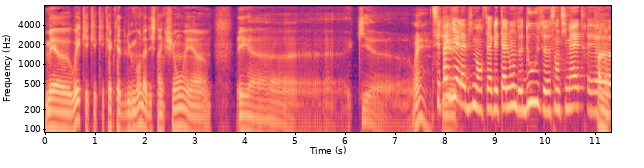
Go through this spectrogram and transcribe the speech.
Mais euh, oui, qui- qui- quelqu'un qui a de l'humour, de la distinction et euh, et euh, qui euh, ouais. C'est pas est- lié à l'habillement, c'est-à-dire que les talons de 12 cm et. Ah euh,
